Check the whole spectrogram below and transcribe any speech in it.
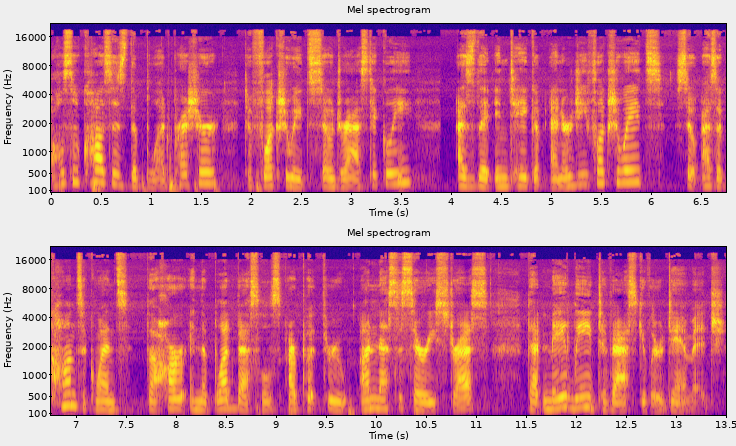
also causes the blood pressure to fluctuate so drastically as the intake of energy fluctuates. So, as a consequence, the heart and the blood vessels are put through unnecessary stress that may lead to vascular damage.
